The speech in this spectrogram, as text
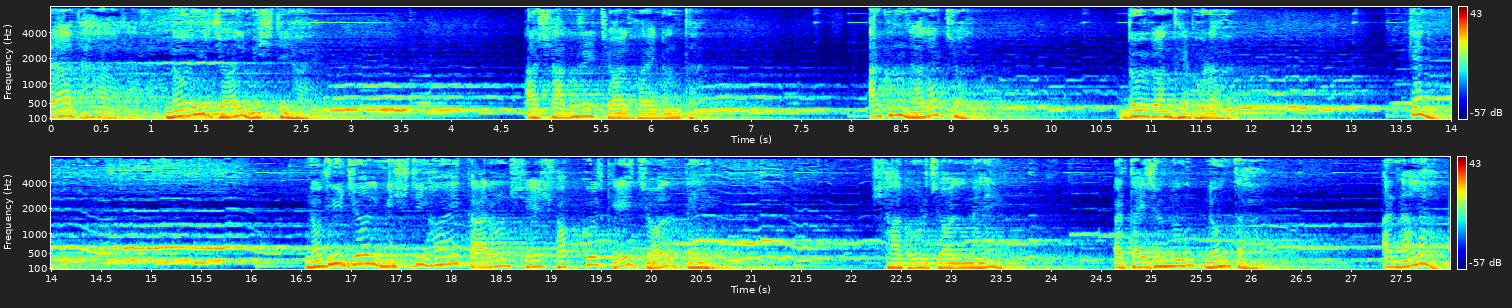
রাধা নদীর জল মিষ্টি হয় আর সাগরের জল হয় নোনতা। আর কোনো নালার জল দুর্গন্ধে ভরা হয়। কেন? নদীর জল মিষ্টি হয় কারণ সে সকলকে জল দেয়। সাগর জল নেয়। আর তাই জন্য নোনতা আর নালা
